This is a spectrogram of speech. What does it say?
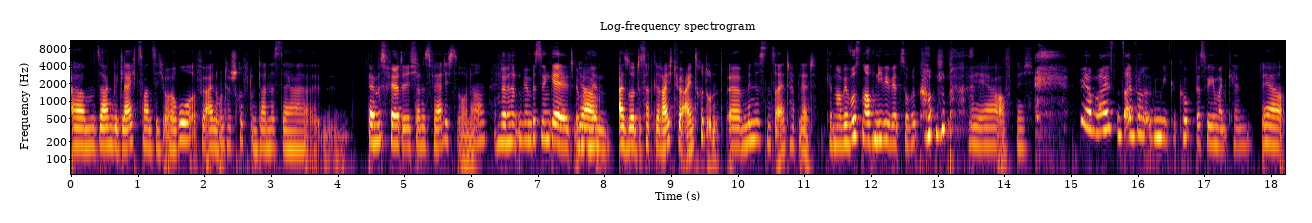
ähm, sagen wir gleich 20 Euro für eine Unterschrift und dann ist der, Dann ist fertig. dann ist fertig so, ne? und dann hatten wir ein bisschen Geld, Ja, immerhin. also das hat gereicht für Eintritt und äh, mindestens ein Tablett. Genau, wir wussten auch nie, wie wir zurückkommen. Ja, oft nicht. Wir haben meistens einfach irgendwie geguckt, dass wir jemanden kennen. Ja,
